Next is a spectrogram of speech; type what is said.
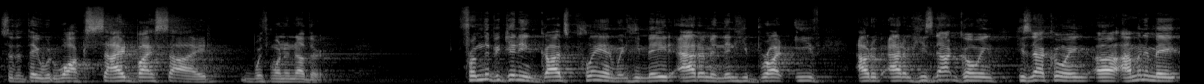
so that they would walk side by side with one another. From the beginning, God's plan when he made Adam and then he brought Eve out of Adam, he's not going, he's not going, uh, I'm gonna make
